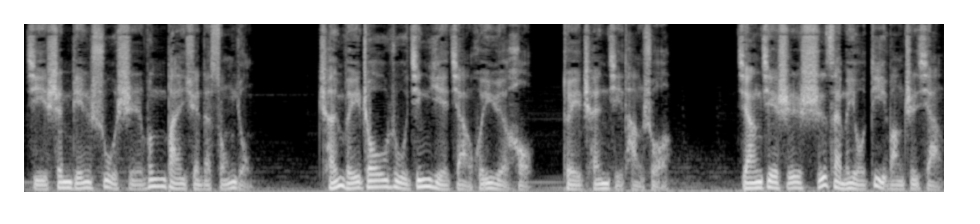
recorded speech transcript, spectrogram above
及身边术士翁半玄的怂恿。陈维洲入京谒蒋回粤后，对陈济棠说：“蒋介石实在没有帝王之相，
